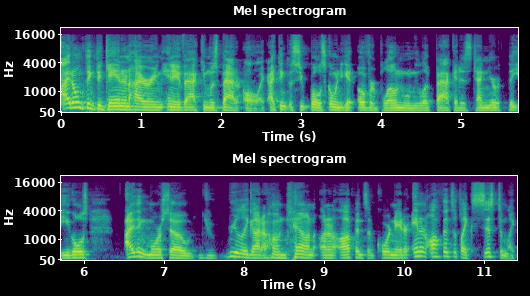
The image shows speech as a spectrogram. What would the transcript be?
I don't think the Gannon hiring in a vacuum was bad at all. Like I think the Super Bowl is going to get overblown when we look back at his tenure with the Eagles. I think more so you really got to hone down on an offensive coordinator and an offensive like system. Like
